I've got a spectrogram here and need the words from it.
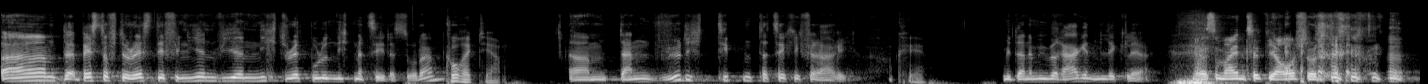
Ähm, der Best of the Rest definieren wir nicht Red Bull und nicht Mercedes, oder? Korrekt, ja. Ähm, dann würde ich tippen tatsächlich Ferrari. Okay. Mit einem überragenden Leclerc. Das ist mein Tipp ja auch schon.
